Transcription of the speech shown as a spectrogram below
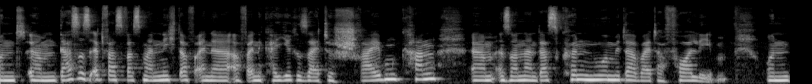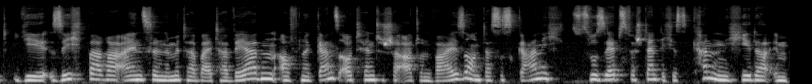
Und ähm, das ist etwas, was man nicht auf eine, auf eine Karriereseite schreiben kann, ähm, sondern das können nur Mitarbeiter vorleben. Und je sichtbarer einzelne Mitarbeiter werden, auf eine ganz authentische Art und Weise, und das ist gar nicht so selbstverständlich, es kann nicht jeder im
